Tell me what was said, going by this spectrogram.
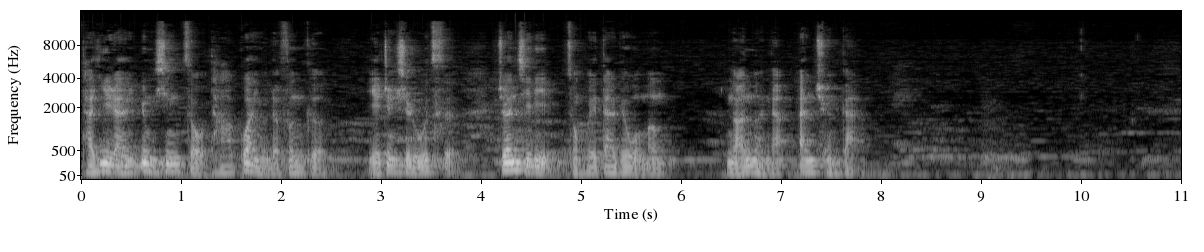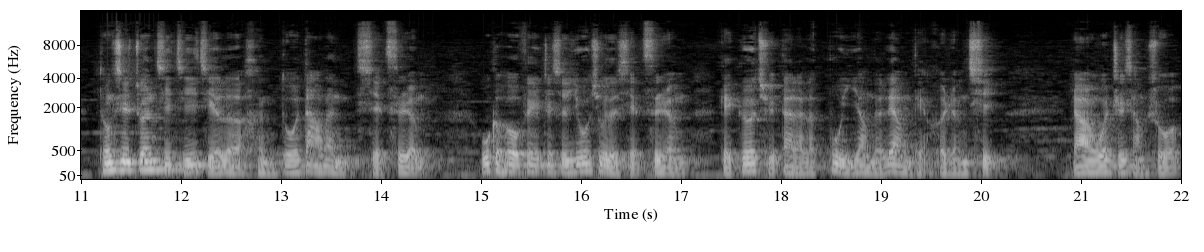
他依然用心走他惯有的风格。也正是如此，专辑里总会带给我们。暖暖的安全感。同时，专辑集结了很多大腕写词人，无可厚非，这些优秀的写词人给歌曲带来了不一样的亮点和人气。然而，我只想说，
